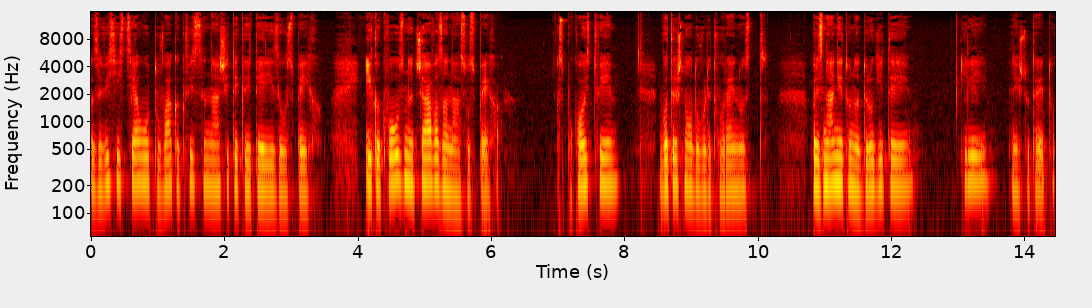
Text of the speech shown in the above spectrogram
зависи изцяло от това какви са нашите критерии за успех и какво означава за нас успеха. Спокойствие, вътрешна удовлетвореност, признанието на другите или нещо трето.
